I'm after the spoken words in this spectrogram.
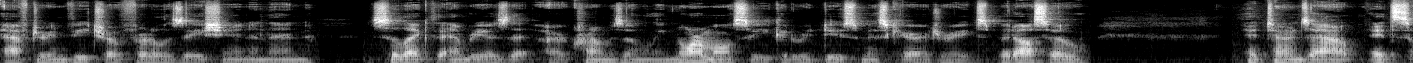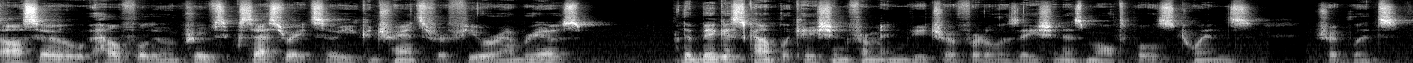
after in vitro fertilization and then select the embryos that are chromosomally normal so you could reduce miscarriage rates. But also, it turns out it's also helpful to improve success rates so you can transfer fewer embryos. The biggest complication from in vitro fertilization is multiples, twins, triplets.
